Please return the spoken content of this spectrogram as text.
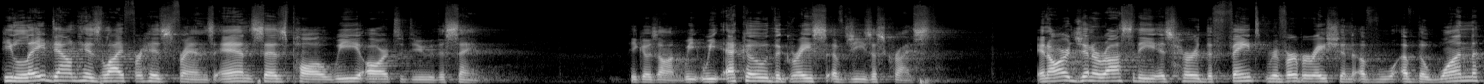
He laid down his life for his friends, and says Paul, we are to do the same. He goes on, we, we echo the grace of Jesus Christ. In our generosity is heard the faint reverberation of, of the one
